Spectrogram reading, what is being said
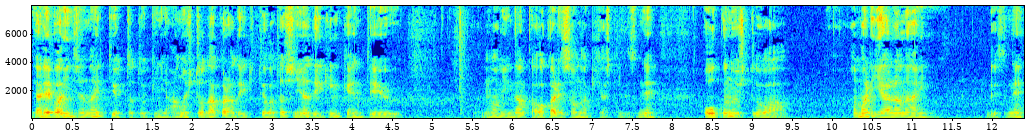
やればいいんじゃないって言った時にあの人だからできて私にはできんけんっていうのになんか分かれそうな気がしてですね。多くの人はあまりやらないですね。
